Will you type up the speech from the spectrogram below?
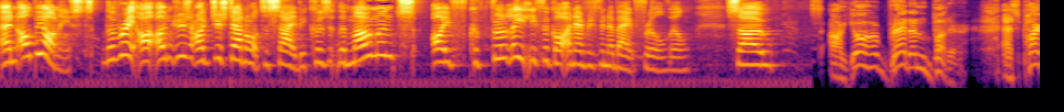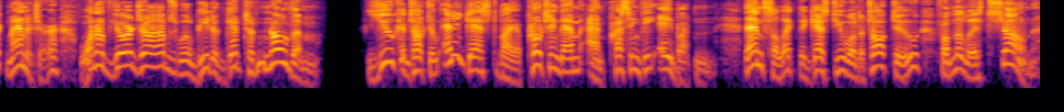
And I'll be honest, the re- I, am just I just don't know what to say because at the moment I've completely forgotten everything about Thrillville. So are your bread and butter. As park manager, one of your jobs will be to get to know them. You can talk to any guest by approaching them and pressing the A button. Then select the guest you want to talk to from the list shown.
